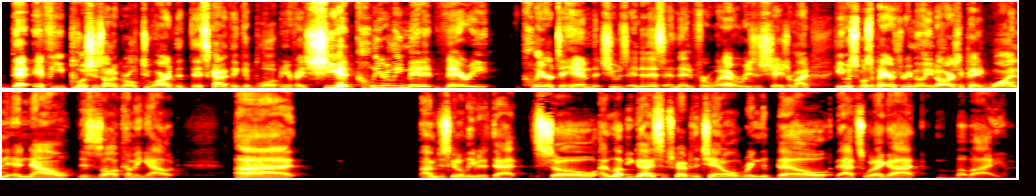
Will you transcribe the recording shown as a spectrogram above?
that if he pushes on a girl too hard, that this kind of thing could blow up in your face? She had clearly made it very clear to him that she was into this. And then for whatever reason, she changed her mind. He was supposed to pay her $3 million. He paid one. And now this is all coming out. Uh, I'm just going to leave it at that. So I love you guys. Subscribe to the channel, ring the bell. That's what I got. Bye bye.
